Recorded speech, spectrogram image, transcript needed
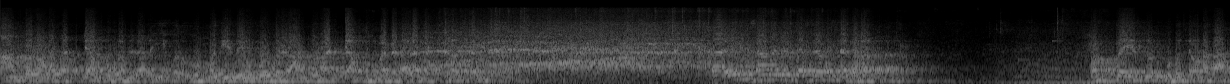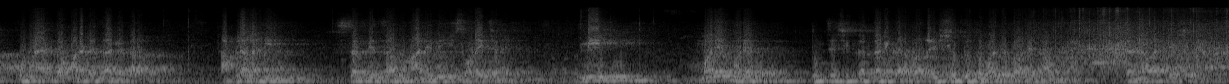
आंदोलनाचा टेम्पो कमी झाला. हे बरोबर मध्ये देऊन बरोबर आंदोलन टेम्पो कमी झाला. काय कमी सांगायचं त्याच्या घरात? फक्त एकजूट फुटून देऊ नका पुन्हा एकदा मराठी जागे करा. आपल्याला ही संधी चालून आलेली ही सोडायची नाही. मी मरेपर्यंत तुमच्याशी गद्दारी करणार नाही शुद्ध तुम्हाला देतो आणि धन्यवाद जय शिवराय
